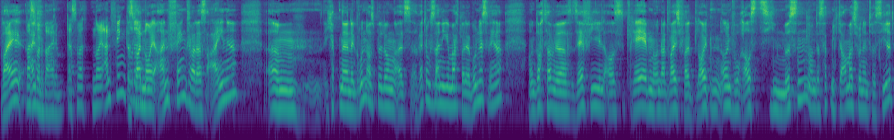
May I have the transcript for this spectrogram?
Weil was von beidem? Das, was neu anfängt? Das oder? war neu anfängt, war das eine. Ähm, ich habe eine, eine, Grundausbildung als Rettungssani gemacht bei der Bundeswehr. Und dort haben wir sehr viel aus Gräben und was weiß ich, halt Leuten irgendwo rausziehen müssen. Und das hat mich damals schon interessiert.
